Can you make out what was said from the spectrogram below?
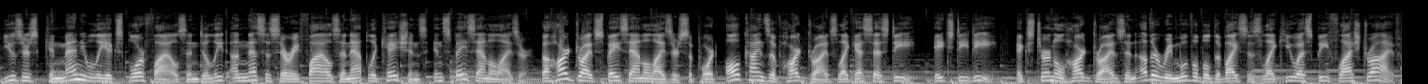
users can manually explore files and delete unnecessary files and applications in Space Analyzer. The hard drive Space Analyzer support all kinds of hard drives like SSD, HDD, external hard drives and other removable devices like USB flash drive.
